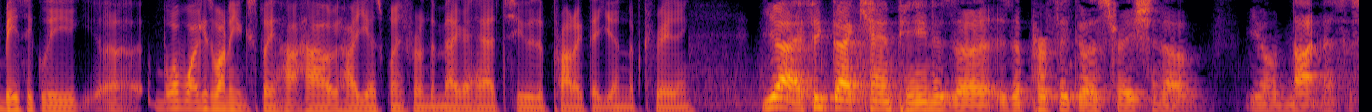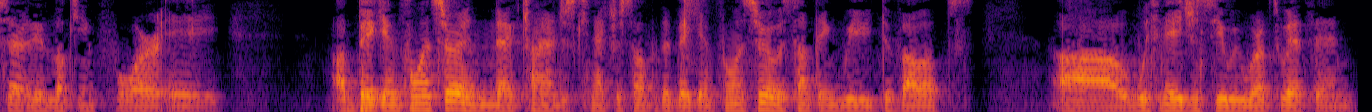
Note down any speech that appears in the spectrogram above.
basically. Uh, well, I guess why don't you explain how, how how you guys went from the MAGA hat to the product that you ended up creating? Yeah, I think that campaign is a is a perfect illustration of you know, not necessarily looking for a a big influencer and trying to just connect yourself with a big influencer. It was something we developed uh, with an agency we worked with, and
